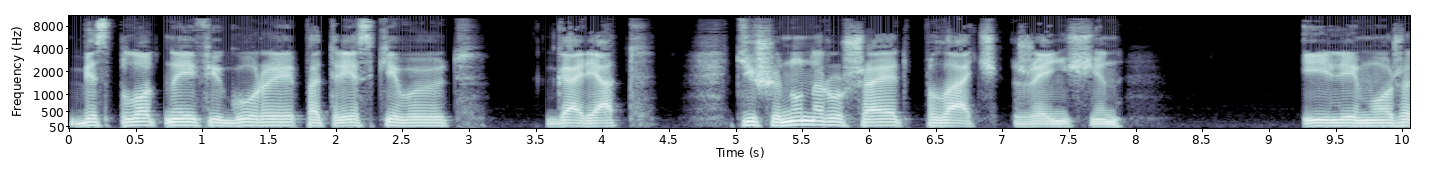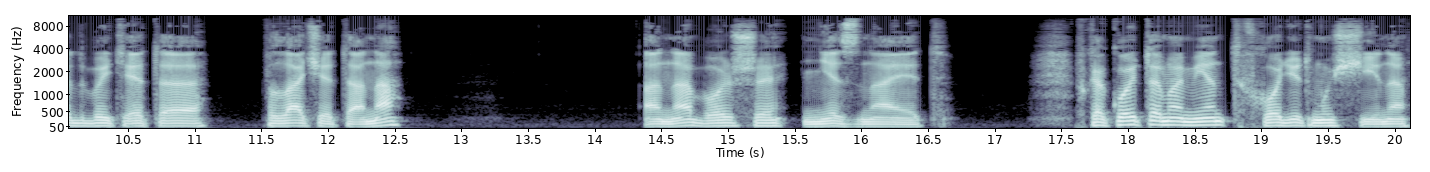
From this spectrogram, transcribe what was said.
Бесплотные фигуры потрескивают, горят, Тишину нарушает плач женщин. Или, может быть, это плачет она? Она больше не знает. В какой-то момент входит мужчина.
